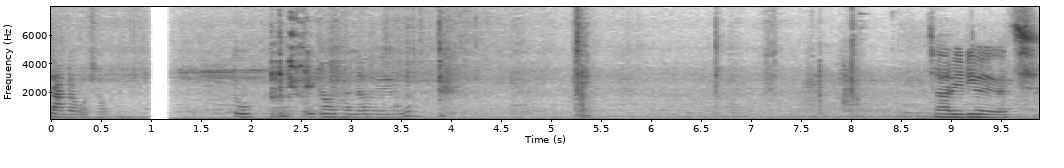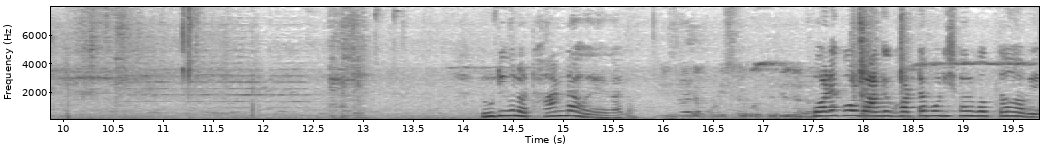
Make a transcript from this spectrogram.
চাটা বসাবো। তো এটাও ভাজা হয়ে গেল। চা রেডি হয়ে গেছে। রুটিগুলো ঠান্ডা হয়ে গেল। পরে করব আগে ঘরটা পরিষ্কার করতে হবে।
